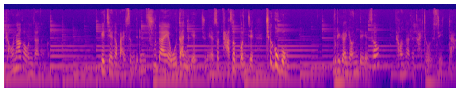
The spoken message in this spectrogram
변화가 온다는 거예요. 그게 제가 말씀드린 수다의 5단계 중에서 다섯 번째 최고봉. 우리가 연대해서 변화를 가져올 수 있다.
